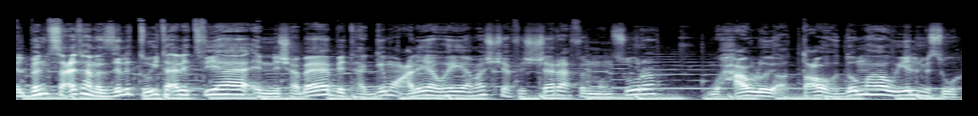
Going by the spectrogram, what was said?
البنت ساعتها نزلت تويته قالت فيها إن شباب اتهجموا عليها وهي ماشية في الشارع في المنصورة وحاولوا يقطعوا هدومها ويلمسوها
